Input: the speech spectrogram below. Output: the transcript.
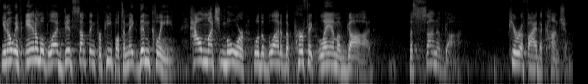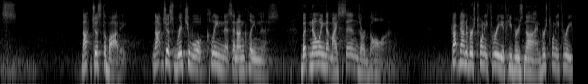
you know, if animal blood did something for people to make them clean, how much more will the blood of the perfect Lamb of God, the Son of God, purify the conscience? Not just the body, not just ritual cleanness and uncleanness, but knowing that my sins are gone. Drop down to verse 23 of Hebrews 9. Verse 23.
